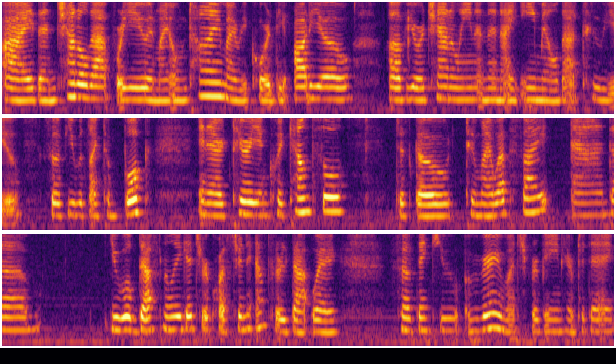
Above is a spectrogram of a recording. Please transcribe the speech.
I then channel that for you in my own time. I record the audio of your channeling and then I email that to you. So if you would like to book an Arcturian quick counsel, just go to my website and um, you will definitely get your question answered that way. So thank you very much for being here today.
